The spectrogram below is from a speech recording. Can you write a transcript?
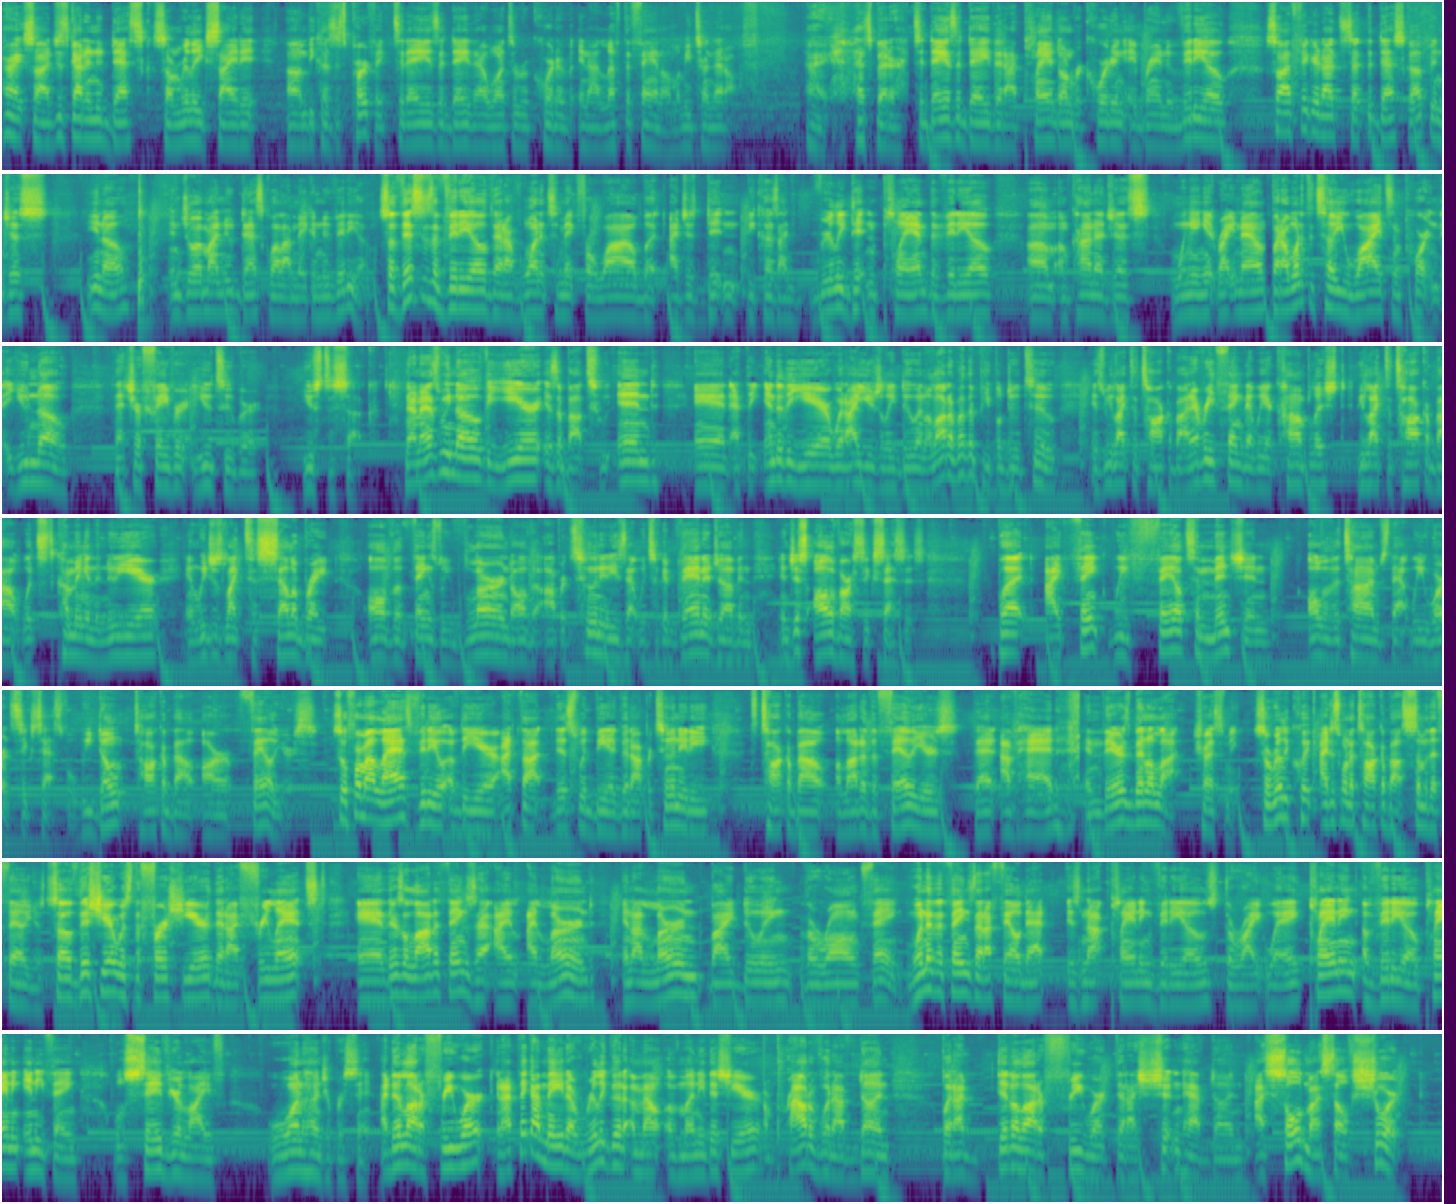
All right, so I just got a new desk, so I'm really excited um, because it's perfect. Today is a day that I want to record it and I left the fan on. Let me turn that off. All right, that's better. Today is a day that I planned on recording a brand new video, so I figured I'd set the desk up and just, you know, enjoy my new desk while I make a new video. So this is a video that I've wanted to make for a while, but I just didn't because I really didn't plan the video. Um, I'm kind of just winging it right now, but I wanted to tell you why it's important that you know that your favorite YouTuber used to suck. Now, as we know, the year is about to end, and at the end of the year, what I usually do, and a lot of other people do too, is we like to talk about everything that we accomplished. We like to talk about what's coming in the new year, and we just like to celebrate all the things we've learned, all the opportunities that we took advantage of, and, and just all of our successes. But I think we fail to mention all of the times that we weren't successful. We don't talk about our failures. So for my last video of the year, I thought this would be a good opportunity to talk about a lot of the failures that I've had, and there's been a lot, trust me. So really quick, I just wanna talk about some of the failures. So this year was the first year that I freelanced, and there's a lot of things that I, I learned and I learned by doing the wrong thing. One of the things that I failed at is not planning videos the right way. Planning a video, planning anything will save your life 100%. I did a lot of free work and I think I made a really good amount of money this year. I'm proud of what I've done, but I did a lot of free work that I shouldn't have done. I sold myself short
